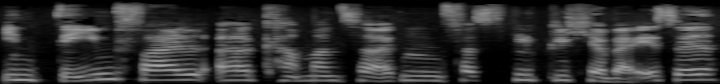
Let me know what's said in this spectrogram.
In dem Fall äh, kann man sagen, fast glücklicherweise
